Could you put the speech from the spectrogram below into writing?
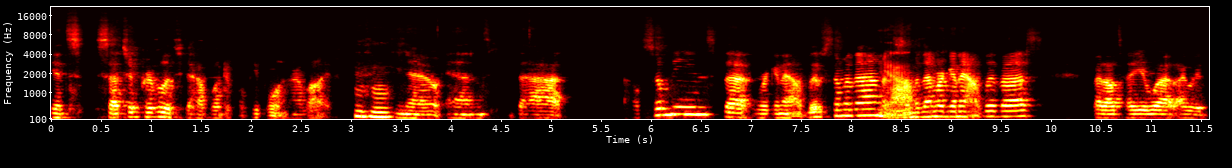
it's such a privilege to have wonderful people in our life. hmm You know, and that also means that we're going to outlive some of them, and Yeah. some of them are going to outlive us. But I'll tell you what, I would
